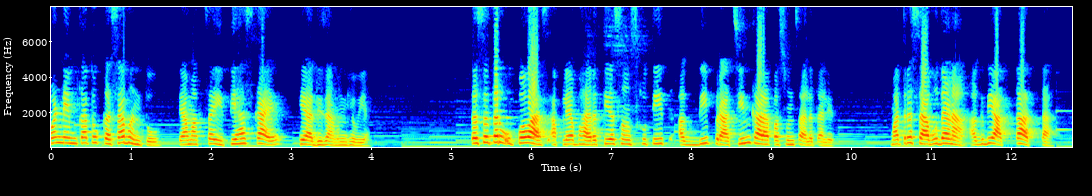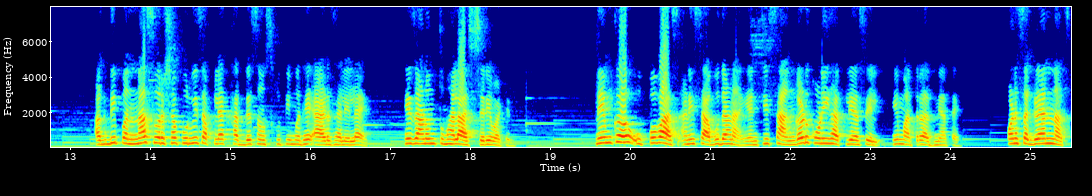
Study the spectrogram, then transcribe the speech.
पण नेमका तो कसा बनतो त्यामागचा इतिहास काय हे आधी जाणून घेऊया. तसं तर उपवास आपल्या भारतीय संस्कृतीत अगदी प्राचीन काळापासून चालत आलेत. मात्र साबुदाणा अगदी आत्ता आत्ता. अगदी पन्नास वर्षापूर्वीच आपल्या खाद्य संस्कृतीमध्ये ऍड झालेला आहे. हे जाणून तुम्हाला आश्चर्य वाटेल. नेमकं उपवास आणि साबुदाणा यांची सांगड कोणी घातली असेल हे मात्र अज्ञात आहे. पण सगळ्यांनाच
